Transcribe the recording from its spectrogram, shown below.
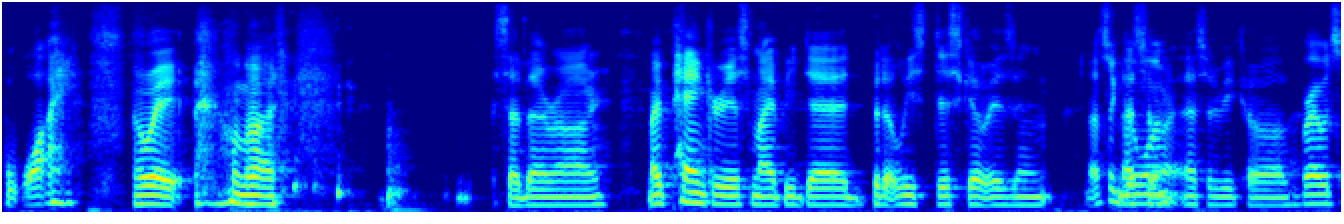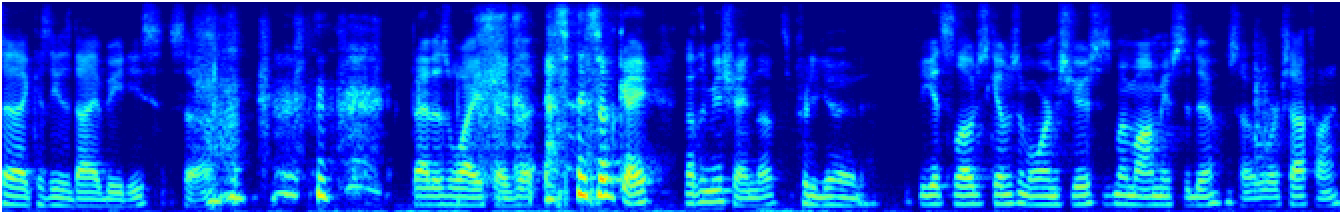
Why? Oh wait, hold on. Said that wrong. My pancreas might be dead, but at least disco isn't. That's a good That's one. what that's what it'd be called. Brett would say that because he has diabetes. So that is why he says it. it's okay. Nothing to be ashamed of. It's pretty good. If you get slow, just give him some orange juice, as my mom used to do. So it works out fine.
